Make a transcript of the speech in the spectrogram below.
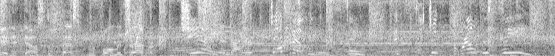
did it. That was the best performance ever. Chie and I are definitely in sync. It's such a thrill to see.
